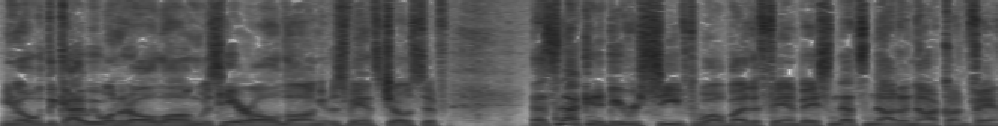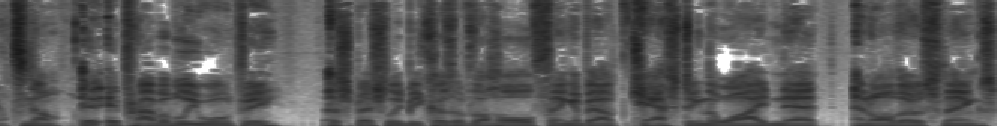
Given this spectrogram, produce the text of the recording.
you know, the guy we wanted all along was here all along, it was Vance Joseph. That's not going to be received well by the fan base, and that's not a knock on Vance. No, it, it probably won't be, especially because of the whole thing about casting the wide net and all those things.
